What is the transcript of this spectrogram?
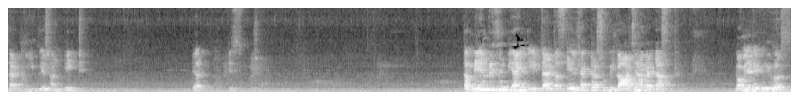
that equation 8. Here this The main reason behind it that the scale factor should be large enough at dust dominated universe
